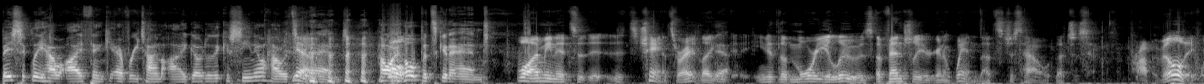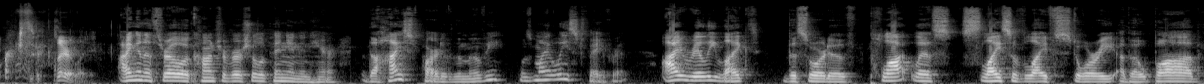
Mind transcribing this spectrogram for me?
Basically, how I think every time I go to the casino, how it's Yeah. going to end. How I hope it's going to end. Well, I mean, it's it's chance, right? Like, Yeah. you know, the more you lose, eventually you're going to win. That's just how that's just how probability works. Clearly, I'm going to throw a controversial opinion in here. The heist part of the movie was my least favorite. I really liked the sort of plotless slice of life story about Bob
